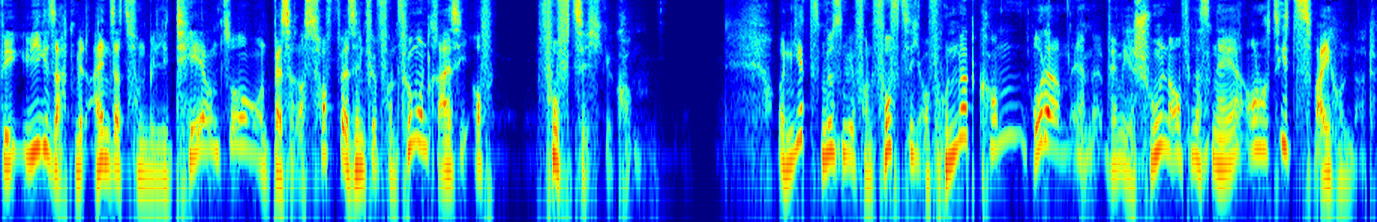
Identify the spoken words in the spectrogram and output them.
Wie, wie gesagt, mit Einsatz von Militär und so und besserer Software sind wir von 35 auf 50 gekommen. Und jetzt müssen wir von 50 auf 100 kommen oder wenn wir Schulen auflassen, naja, auch noch die 200.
